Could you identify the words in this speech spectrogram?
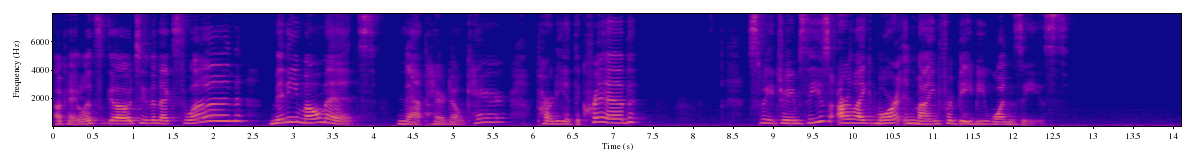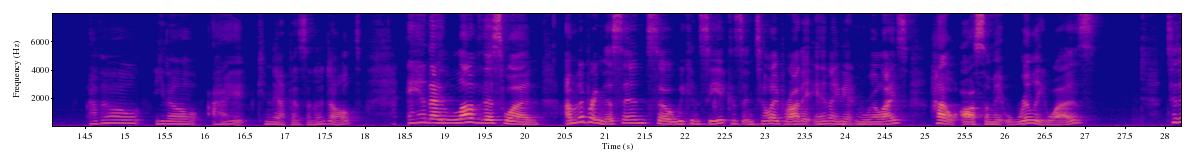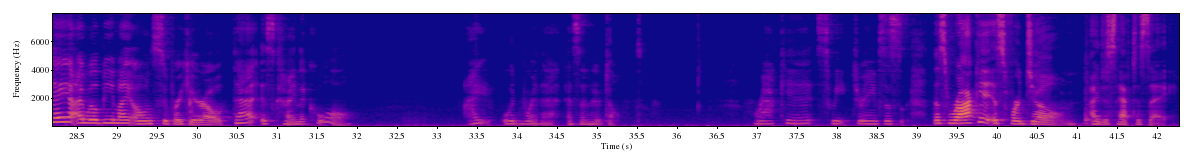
Okay, let's go to the next one. Mini Moments. Nap Hair Don't Care, Party at the Crib, Sweet Dreams. These are like more in mind for baby onesies. Although, you know, I can nap as an adult. And I love this one. I'm going to bring this in so we can see it because until I brought it in, I didn't realize how awesome it really was. Today, I will be my own superhero. That is kind of cool. I would wear that as an adult. Rocket, sweet dreams. This, this rocket is for Joan, I just have to say.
